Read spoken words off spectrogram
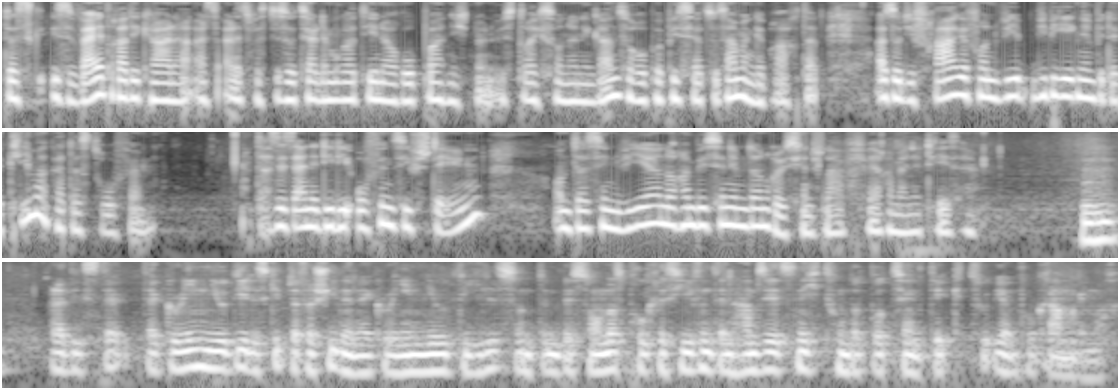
Das ist weit radikaler als alles, was die Sozialdemokratie in Europa, nicht nur in Österreich, sondern in ganz Europa bisher zusammengebracht hat. Also die Frage von, wie, wie begegnen wir der Klimakatastrophe, das ist eine, die die offensiv stellen. Und da sind wir noch ein bisschen im Dornröschenschlaf, wäre meine These. Mhm. Allerdings der, der, Green New Deal, es gibt ja verschiedene Green New Deals und den besonders progressiven, den haben sie jetzt nicht hundertprozentig zu ihrem Programm gemacht.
